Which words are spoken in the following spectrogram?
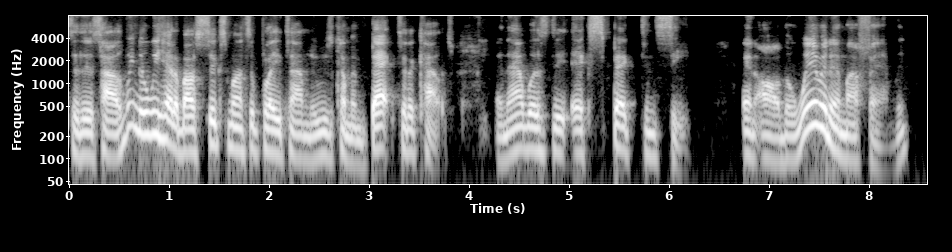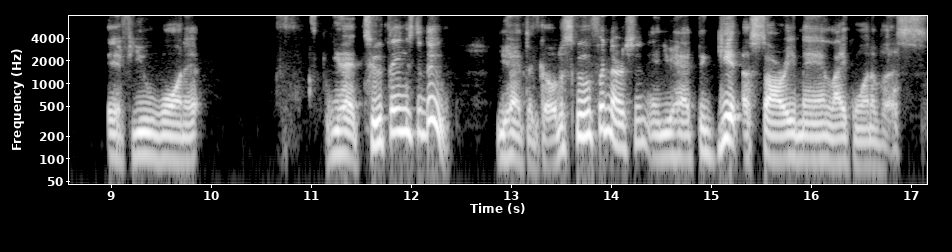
to this house. We knew we had about six months of playtime, and we was coming back to the couch. And that was the expectancy. And all the women in my family, if you wanted, you had two things to do. You had to go to school for nursing, and you had to get a sorry man like one of us.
